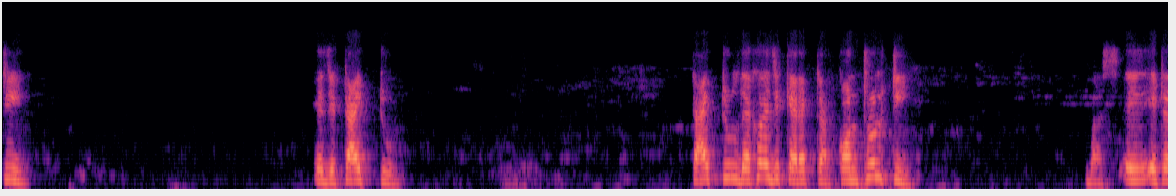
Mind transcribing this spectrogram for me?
টি, এই যে টাইপ টুল। টাইপ টুল দেখো, এই যে ক্যারেক্টার, কন্ট্রোল টি। বাস, এই, এটা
